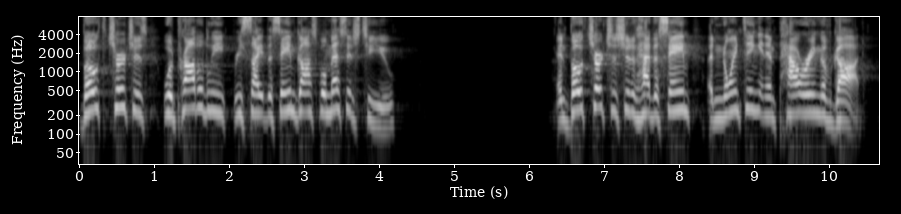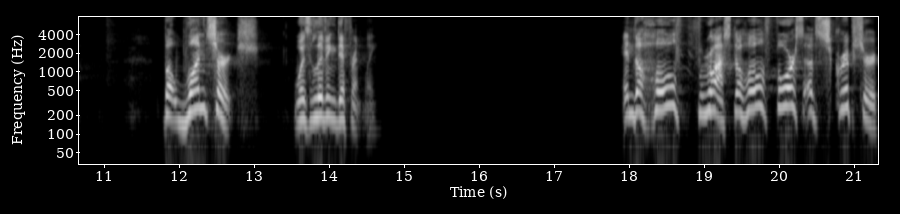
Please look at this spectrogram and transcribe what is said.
Both churches would probably recite the same gospel message to you. And both churches should have had the same anointing and empowering of God. But one church was living differently. And the whole thrust, the whole force of Scripture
